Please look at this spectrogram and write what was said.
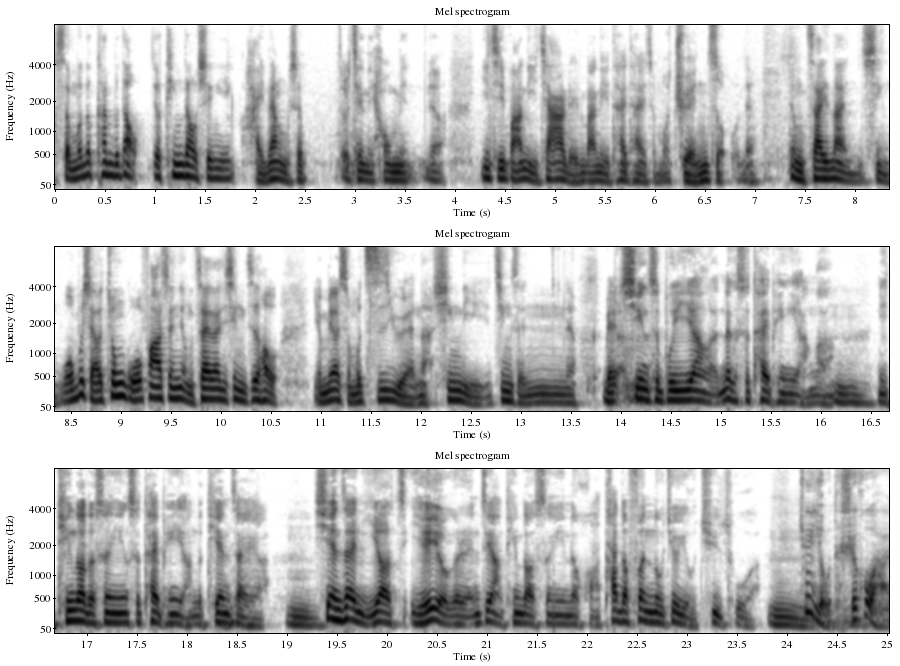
什么都看不到，就听到声音，海浪声，而且你后面这样一直把你家人、把你太太什么卷走的，这种灾难性。我不晓得中国发生这种灾难性之后有没有什么资源啊？心理、精神没性质不一样啊，那个是太平洋啊，嗯，你听到的声音是太平洋的天灾啊，嗯，现在你要也有个人这样听到声音的话，他的愤怒就有去处啊，嗯，就有的时候啊，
